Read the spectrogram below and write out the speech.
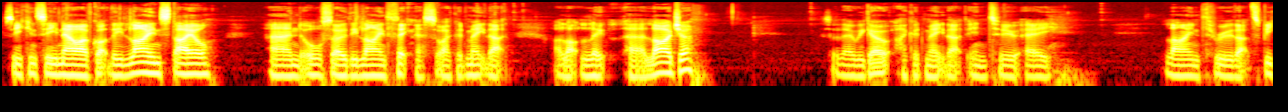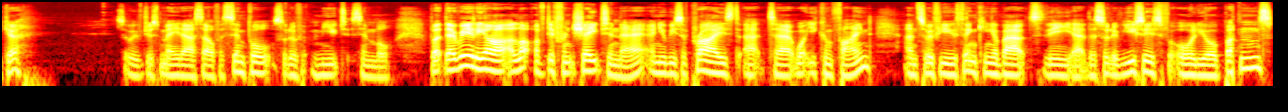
so you can see now I've got the line style and also the line thickness. So I could make that a lot uh, larger. So there we go. I could make that into a line through that speaker. So we've just made ourselves a simple sort of mute symbol. But there really are a lot of different shapes in there, and you'll be surprised at uh, what you can find. And so if you're thinking about the uh, the sort of uses for all your buttons,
